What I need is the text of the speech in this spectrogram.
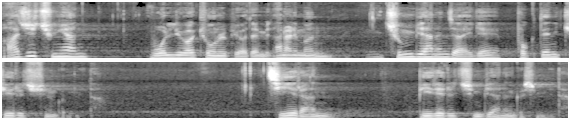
아주 중요한 원리와 교훈을 배워야 됩니다. 하나님은 준비하는 자에게 복된 기회를 주시는 겁니다. 지혜란 미래를 준비하는 것입니다.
